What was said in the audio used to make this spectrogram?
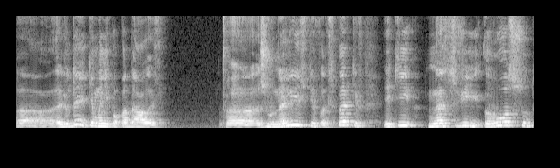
е, людей, які мені попадались е, журналістів, експертів, які на свій розсуд е,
